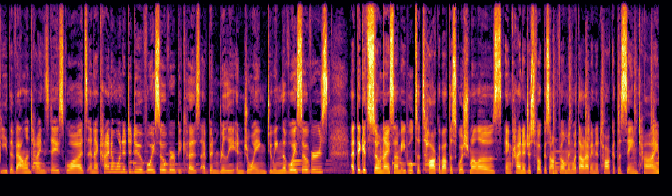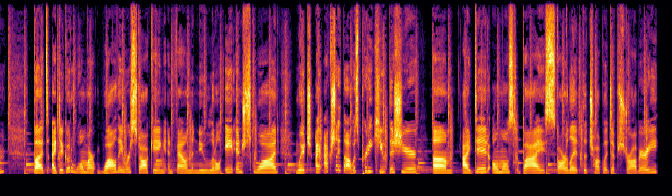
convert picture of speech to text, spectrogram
be the Valentine's Day squads, and I kind of wanted to do a voiceover because I've been really enjoying doing the voiceovers. I think it's so nice I'm able to talk about the Squishmallows and kind of just focus on filming without having to talk at the same time. But I did go to Walmart while they were stocking and found the new little 8 inch squad, which I actually thought was pretty cute this year. Um, I did almost buy Scarlet, the chocolate dip strawberry.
